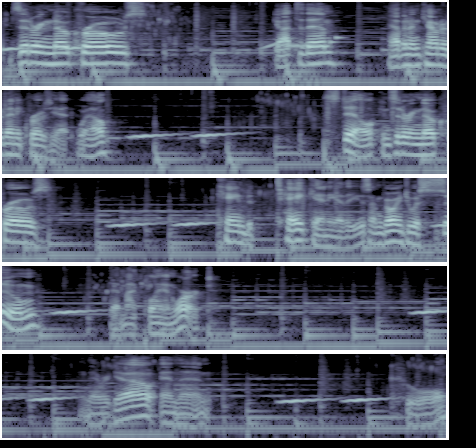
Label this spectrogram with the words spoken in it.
Considering no crows got to them, haven't encountered any crows yet. Well, still, considering no crows came to take any of these, I'm going to assume that my plan worked. Go, and then... Cool.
